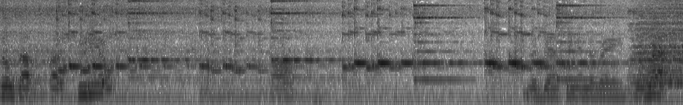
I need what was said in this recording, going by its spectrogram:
build up uh, studio? Dancing in the rain. You're wet.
